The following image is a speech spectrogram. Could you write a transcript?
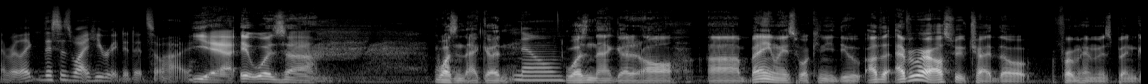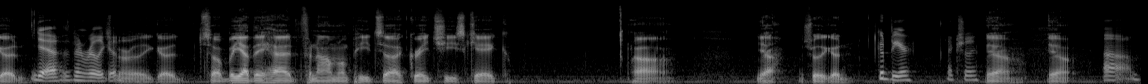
and we're like, this is why he rated it so high. Yeah, it was. Uh, wasn't that good. No, Wasn't that good at all. Uh, but anyways, what can you do? Other everywhere else we've tried though from him has been good. yeah, it's been really Been good. really good. So, but yeah, they had phenomenal pizza, great cheesecake. Uh, yeah, it's really good. Good beer, actually. Yeah, yeah. Um,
